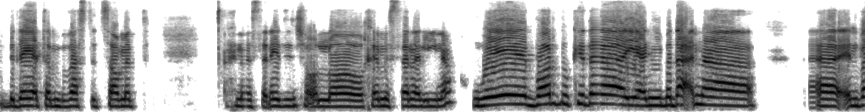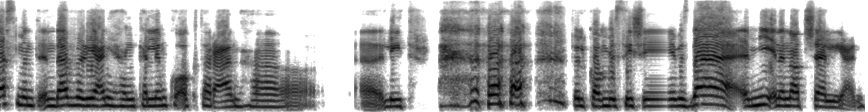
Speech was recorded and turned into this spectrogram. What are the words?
بداية بفاستد summit إحنا السنة دي إن شاء الله خامس سنة لينا. وبرضو كده يعني بدأنا uh, Endeavor يعني هنكلمكم أكتر عنها later في ال conversation بس ده me in nutshell يعني.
